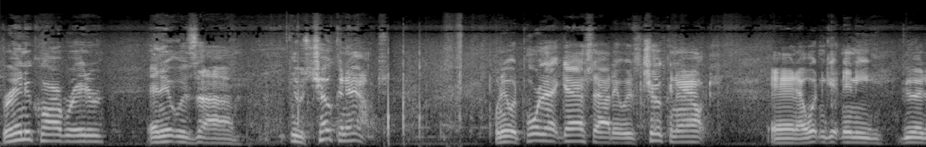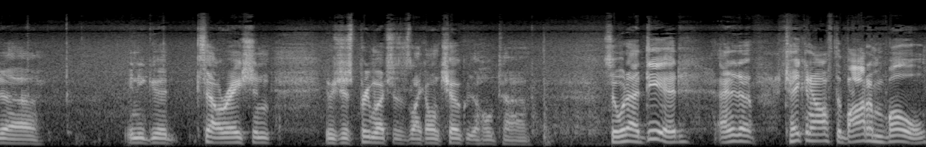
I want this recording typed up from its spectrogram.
Brand new carburetor, and it was uh, it was choking out. When it would pour that gas out, it was choking out, and I wasn't getting any good uh, any good acceleration. It was just pretty much just like on choke the whole time. So what I did, I ended up taking off the bottom bowl.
